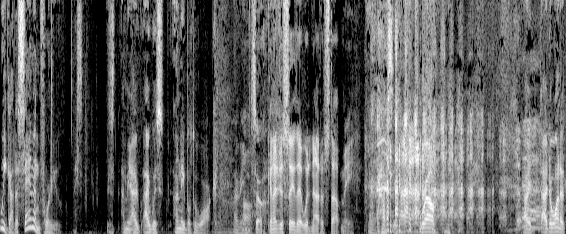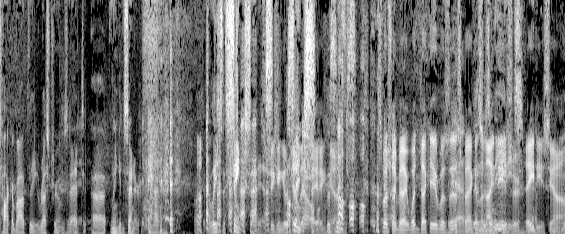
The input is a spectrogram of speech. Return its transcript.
we got a salmon for you." I said, I mean, I, I was unable to walk. I mean, oh. so can I just say that would not have stopped me? well, I, I don't want to talk about the restrooms at uh, Lincoln Center. at least the sinks, that is. Speaking of the devastating, sinks. Yeah. especially back, what decade was this? Yeah. back this in the 90s or 80s, yeah.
